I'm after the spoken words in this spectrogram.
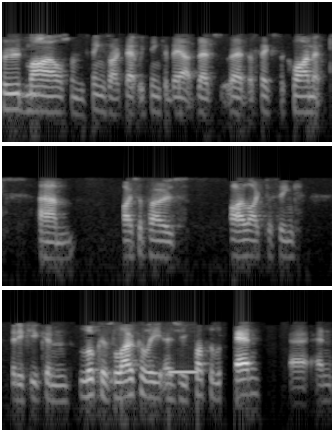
food miles and things like that we think about that's that affects the climate. Um, I suppose I like to think that if you can look as locally as you possibly can uh, and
